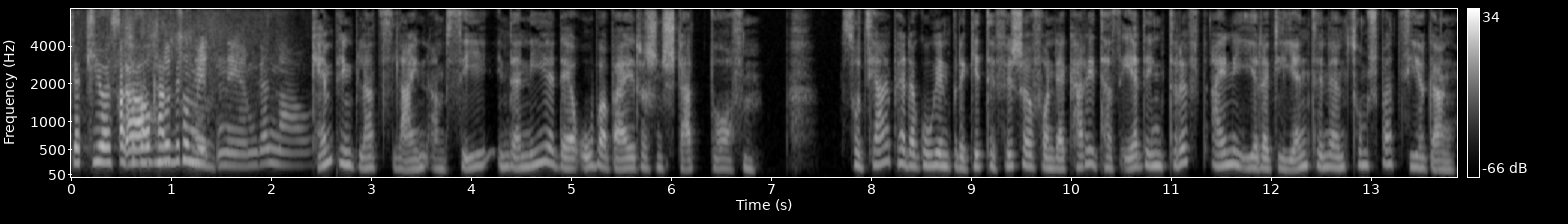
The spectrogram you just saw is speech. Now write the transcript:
Der Kiosk Ach so, man auch kann nur zum mitnehmen. Mitnehmen, genau. Campingplatz Lein am See in der Nähe der oberbayerischen Stadt Dorfen. Sozialpädagogin Brigitte Fischer von der Caritas Erding trifft eine ihrer Klientinnen zum Spaziergang.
